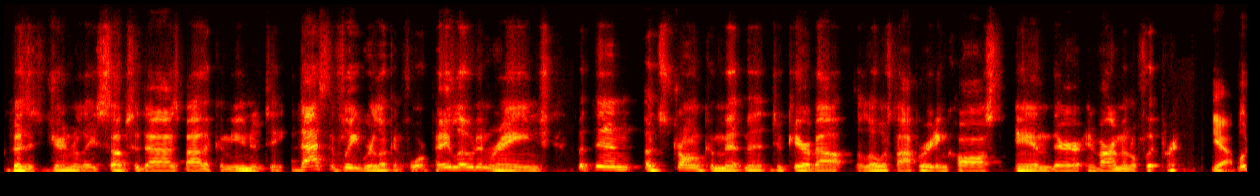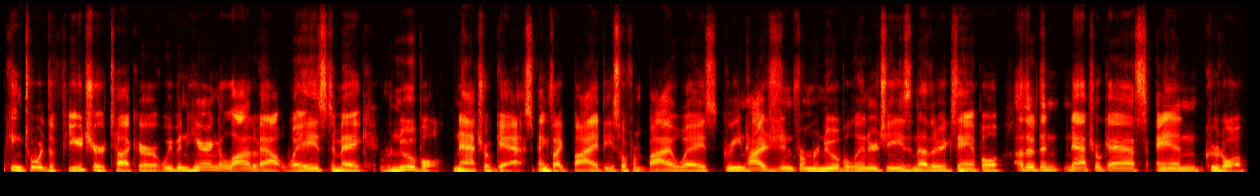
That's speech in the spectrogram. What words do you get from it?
because it's generally subsidized by the community. That's the fleet we're looking for payload and range but then a strong commitment to care about the lowest operating cost and their environmental footprint. Yeah, looking toward the future, Tucker, we've been hearing a lot about ways to make renewable natural gas, things like biodiesel from biowaste, green hydrogen from renewable energy is another example, other than natural gas and crude oil,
